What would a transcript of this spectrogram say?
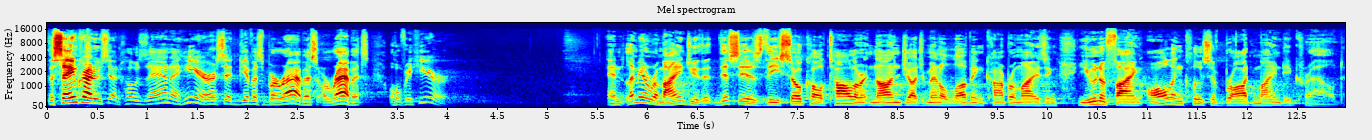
The same crowd who said Hosanna here said, Give us Barabbas or rabbits over here. And let me remind you that this is the so called tolerant, non judgmental, loving, compromising, unifying, all inclusive, broad minded crowd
